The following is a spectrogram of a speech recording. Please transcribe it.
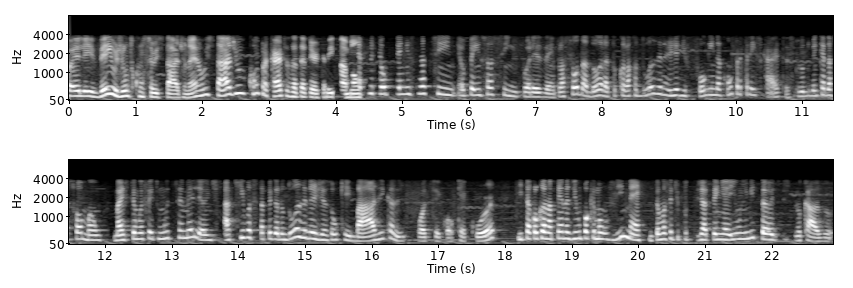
Ele veio junto com o seu estádio, né? O estádio compra cartas até ter três na mão. É porque eu penso assim, eu penso assim, por exemplo, a soldadora, tu coloca duas energias de fogo e ainda compra três cartas. Tudo bem que é da sua mão, mas tem um efeito muito semelhante. Aqui você tá pegando duas energias ok básicas, pode ser qualquer cor, e tá colocando apenas em um Pokémon VMAX. Então você, tipo, já tem aí um limitante, no caso.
